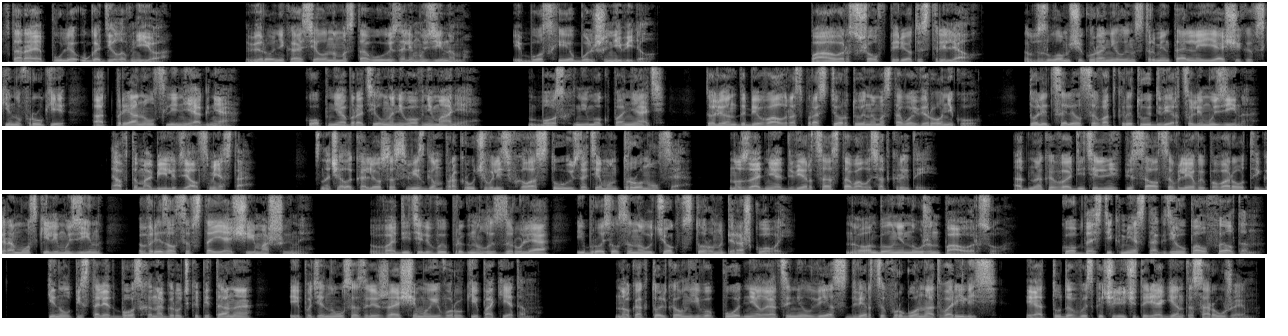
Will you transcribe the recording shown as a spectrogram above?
Вторая пуля угодила в нее. Вероника осела на мостовую за лимузином, и босс ее больше не видел. Пауэрс шел вперед и стрелял. Взломщик уронил инструментальный ящик и, вскинув руки, отпрянул с линии огня. Коп не обратил на него внимания. Босх не мог понять, то ли он добивал распростертую на мостовой Веронику, то ли целился в открытую дверцу лимузина. Автомобиль взял с места. Сначала колеса с визгом прокручивались в холостую, затем он тронулся, но задняя дверца оставалась открытой. Однако водитель не вписался в левый поворот, и громоздкий лимузин врезался в стоящие машины. Водитель выпрыгнул из-за руля и бросился на утек в сторону Пирожковой. Но он был не нужен Пауэрсу. Коп достиг места, где упал Фелтон, кинул пистолет Босха на грудь капитана и потянулся за лежащим у его руки пакетом. Но как только он его поднял и оценил вес, дверцы фургона отворились, и оттуда выскочили четыре агента с оружием.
